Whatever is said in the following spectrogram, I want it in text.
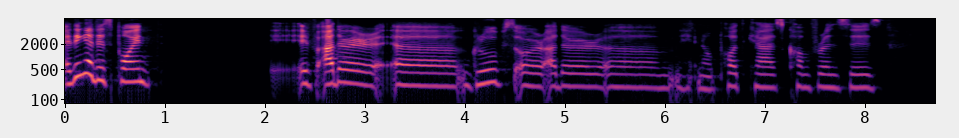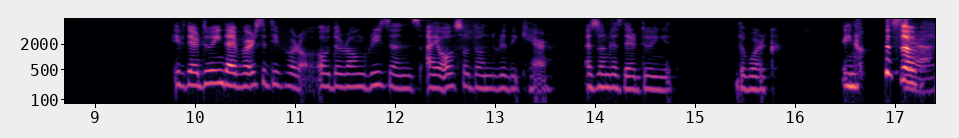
I think at this point, if other uh, groups or other um, you know podcasts, conferences, if they're doing diversity for all the wrong reasons, I also don't really care as long as they're doing it, the work. You know, so yeah.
